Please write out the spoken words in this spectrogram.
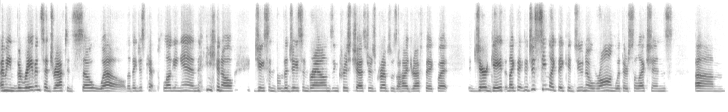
I mean, the Ravens had drafted so well that they just kept plugging in, you know, Jason, the Jason Browns and Chris Chester's. Grubbs was a high draft pick, but Jared Gaith, like they, it just seemed like they could do no wrong with their selections um,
